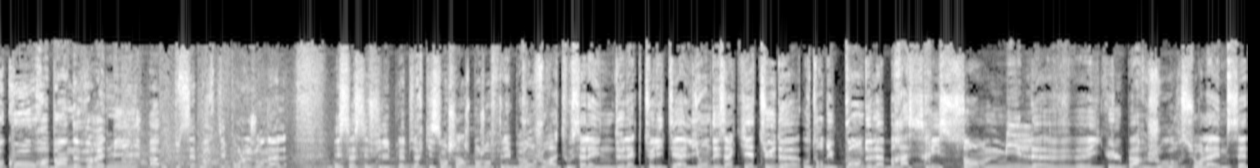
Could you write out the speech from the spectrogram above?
beaucoup Robin, 9h30. Hop, c'est parti pour le journal. Et ça c'est Philippe Lapierre qui s'en charge. Bonjour Philippe. Bonjour à tous. À la une de l'actualité à Lyon, des inquiétudes autour du pont de la brasserie. 100 000 véhicules par jour sur la M7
